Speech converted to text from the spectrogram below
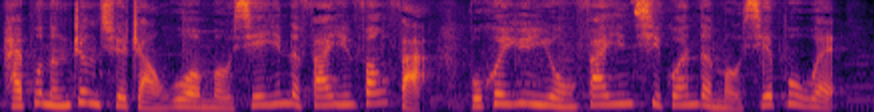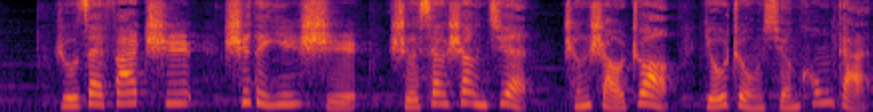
还不能正确掌握某些音的发音方法，不会运用发音器官的某些部位，如在发吃吃的音时，舌向上卷成勺状，有种悬空感，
